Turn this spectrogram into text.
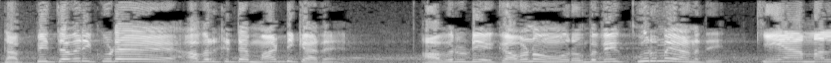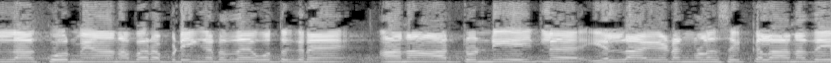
தப்பி தவறி கூட அவர்கிட்ட மாட்டிக்காத. அவருடைய கவனம் ரொம்பவே கூர்மையானது. கியா மல்லா கூர்மையானவர் அப்படிங்கறத ஒத்துக்கிறேன். ஆனா ஆர் டுவெண்ட்டி எயிட்ல எல்லா இடங்களும் சிக்கலானது.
